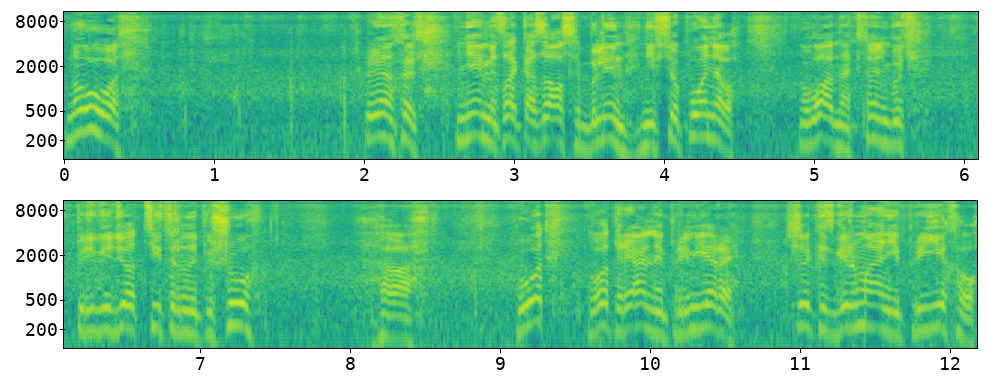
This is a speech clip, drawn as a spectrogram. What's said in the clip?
Ну вот. Ренхальд, немец оказался, блин, не все понял. Ну ладно, кто-нибудь переведет, титры напишу. А, вот, вот реальные примеры. Человек из Германии приехал.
